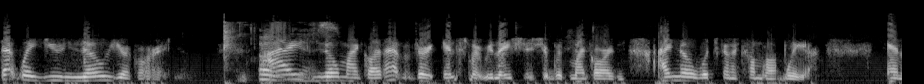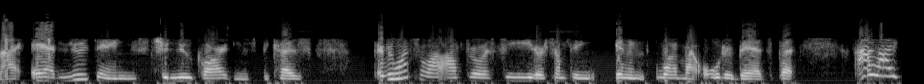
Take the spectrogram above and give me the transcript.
That way you know your garden. oh, I yes. know my garden. I have a very intimate relationship with my garden. I know what's going to come up where. And I add new things to new gardens because every once in a while I'll throw a seed or something in one of my older beds, but I like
